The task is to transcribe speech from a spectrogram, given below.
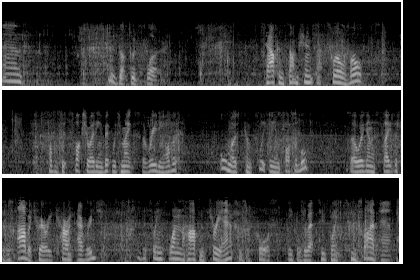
and we've got good flow. Power consumption at 12 volts. Obviously it's fluctuating a bit which makes the reading of it almost completely impossible. So we're going to state this is an arbitrary current average between 1.5 and 3 amps, which of course equals about 2.25 amps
